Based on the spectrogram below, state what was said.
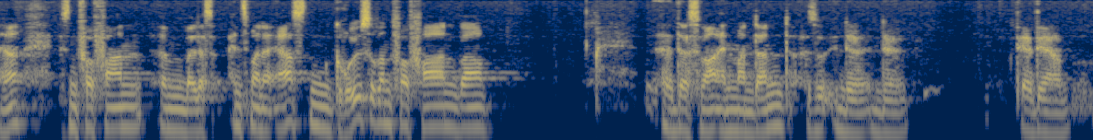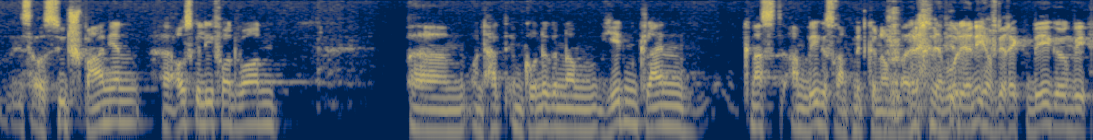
ja, ist ein Verfahren, ähm, weil das eins meiner ersten größeren Verfahren war. Äh, das war ein Mandant, also in der, in der, der, der ist aus Südspanien äh, ausgeliefert worden ähm, und hat im Grunde genommen jeden kleinen Knast am Wegesrand mitgenommen, weil der wurde ja nicht auf direktem Weg irgendwie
